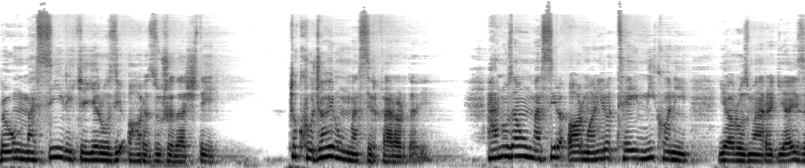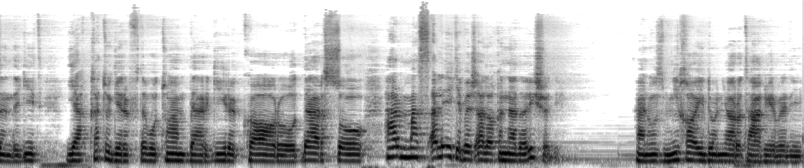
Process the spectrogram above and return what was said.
به اون مسیری که یه روزی آرزوشو داشتی. تو کجای اون مسیر قرار داری؟ هنوزم اون مسیر آرمانی رو طی می‌کنی؟ یا روزمرگی های زندگیت یقت گرفته و تو هم درگیر کار و درس و هر مسئله که بهش علاقه نداری شدی؟ هنوز می‌خوای دنیا رو تغییر بدی؟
